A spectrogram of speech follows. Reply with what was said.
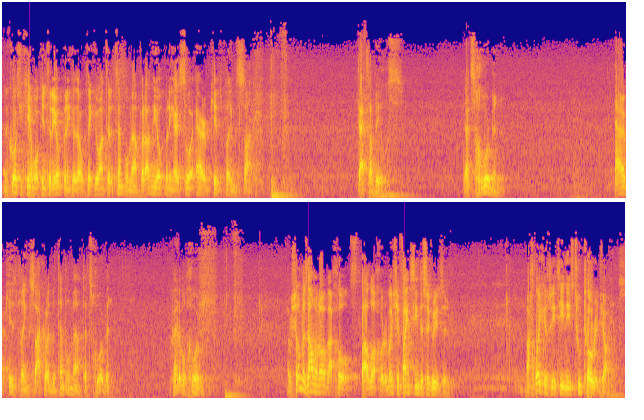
And of course, you can't walk into the opening because that will take you onto the Temple Mount. But on the opening, I saw Arab kids playing soccer. That's Avelus. That's Churban. Arab kids playing soccer on the Temple Mount. That's Churban. Incredible Churban. Rav Shlomo Zalman Auerbach holds, Ba'aloch, or Moshe Feinstein disagrees with him. Machloikas between these two Torah giants.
